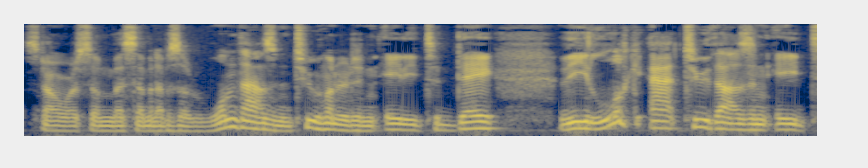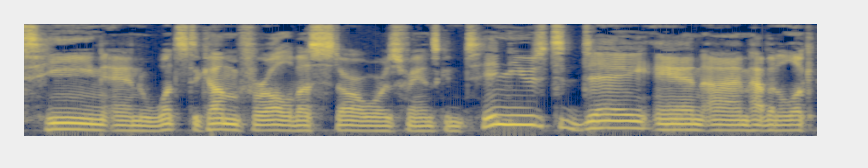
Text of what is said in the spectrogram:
Star Wars 7 by 7 episode 1280. Today, the look at 2018 and what's to come for all of us Star Wars fans continues today, and I'm having a look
